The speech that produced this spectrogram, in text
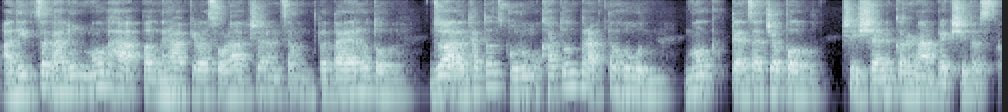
अधिकचं घालून मग हा पंधरा किंवा सोळा अक्षरांचा मंत्र तयार होतो. जो अर्थातच गुरुमुखातून प्राप्त होऊन मग त्याचा जप शिष्याने करणं अपेक्षित असतं.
